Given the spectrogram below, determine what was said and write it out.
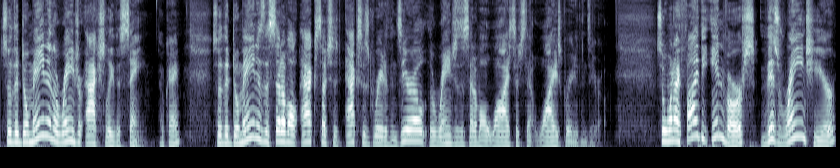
So the domain and the range are actually the same. Okay, so the domain is the set of all x such that x is greater than 0. The range is the set of all y such that y is greater than 0. So when I find the inverse, this range here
